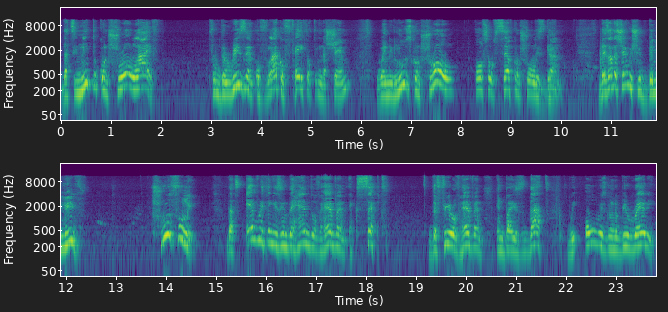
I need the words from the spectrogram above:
that in need to control life from the reason of lack of faith in Hashem, when we lose control, also self-control is gone. Bezat Hashem, we should believe truthfully that everything is in the hand of heaven except the fear of heaven, and by that we always going to be ready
